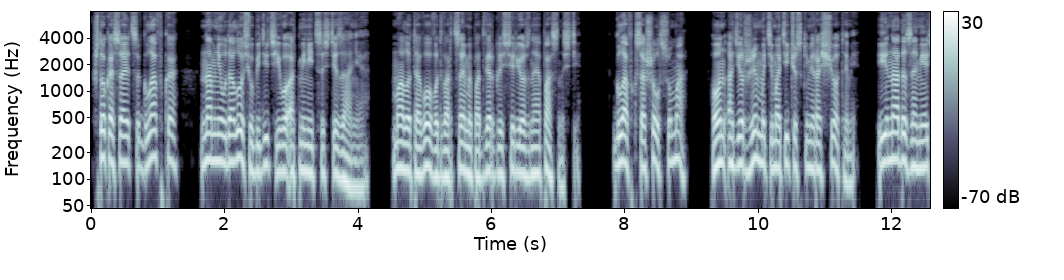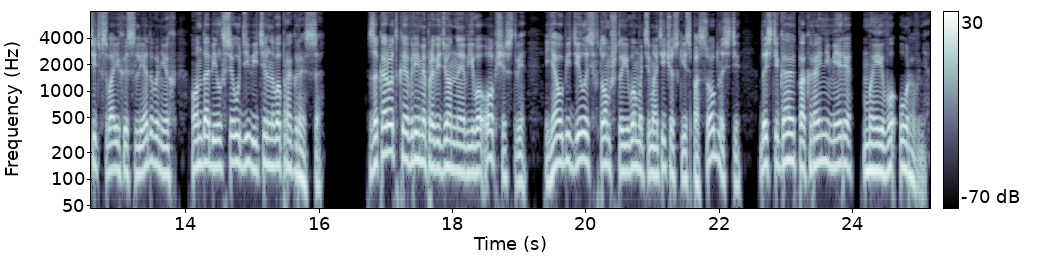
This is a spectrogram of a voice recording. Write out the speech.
«Что касается Главка, нам не удалось убедить его отменить состязание. Мало того, во дворце мы подверглись серьезной опасности. Главк сошел с ума. Он одержим математическими расчетами. И, надо заметить, в своих исследованиях он добился удивительного прогресса. За короткое время, проведенное в его обществе, я убедилась в том, что его математические способности достигают, по крайней мере, моего уровня.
